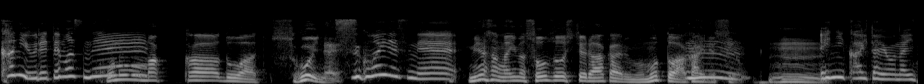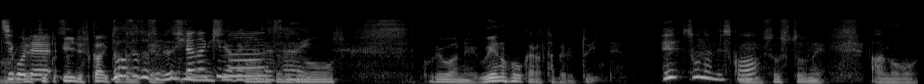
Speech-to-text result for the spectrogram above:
赤に売れてますね。この真っ赤度はすごいね。すごいですね。皆さんが今想像している赤よりももっと赤いですよ、うん。絵に描いたようないちごで。いいですか？いただいて。どうぞどうぞいただきます。これはね上の方から食べるといいんだよえそうなんですか、うん、そうするとねあの、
